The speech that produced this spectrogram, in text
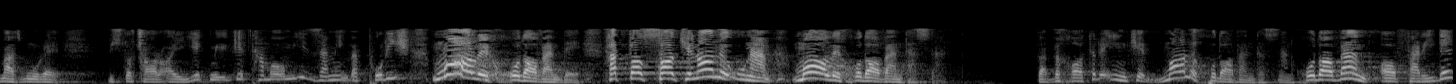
مزمور 24 آیه یک میگه که تمامی زمین و پریش مال خداونده. حتی ساکنان اون هم مال خداوند هستند. و به خاطر اینکه مال خداوند هستند خداوند آفریده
